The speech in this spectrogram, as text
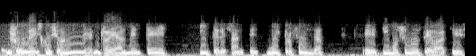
Fue una discusión realmente interesante, muy profunda. Eh, dimos unos debates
